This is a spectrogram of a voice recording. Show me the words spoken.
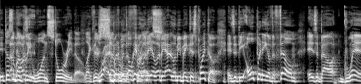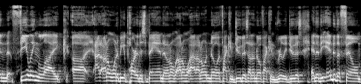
It doesn't Well, I was- complete one story though. Like there's Right, several. but, but okay, but let me let me let me make this point though. Is that the opening of the film is about Gwen feeling like uh, I, I don't want to be a part of this band, and I don't I don't I don't know if I can do this. I don't know if I can really do this. And then the end of the film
